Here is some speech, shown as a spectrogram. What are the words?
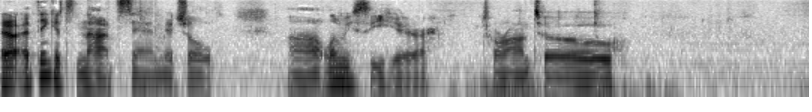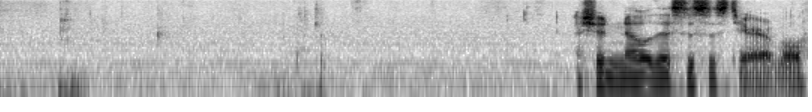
I, I, think it's not Sam Mitchell. Uh, let me see here. Toronto. Should know this. This is terrible.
